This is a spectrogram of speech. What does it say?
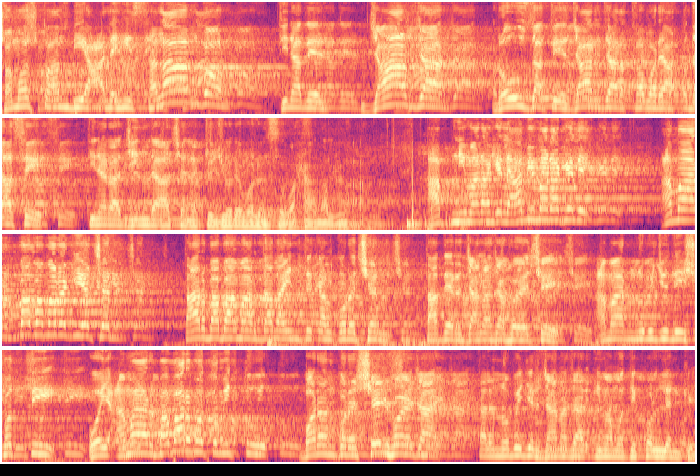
সমস্ত আম্বিয়া আলাইহিস সালামগণ, তিনাদের যার যার রৌজাতে যার যার কবরে আকদাসে, তিনারা জিন্দা আছেন। একটু জোরে বলেন, সুবহানাল্লাহ। আপনি মারা গেলে, আমি মারা গেলে, আমার বাবা মারা গিয়েছেন। তার বাবা আমার দাদা ইন্তেকাল করেছেন, তাদের জানাজা হয়েছে। আমার নবী যদি সত্যি ওই আমার বাবার মতো মৃত্যু বরণ করে শেষ হয়ে যায়, তাহলে নবীজির জানাজার ইমামতি করলেন কে?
